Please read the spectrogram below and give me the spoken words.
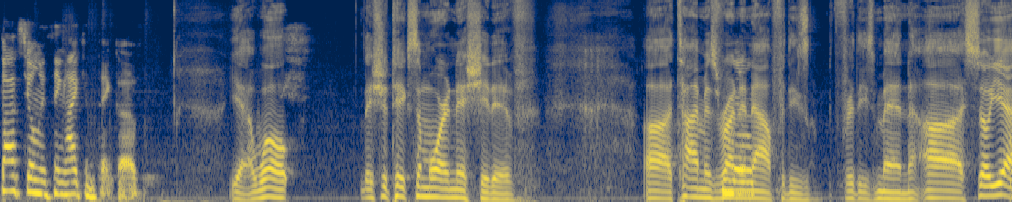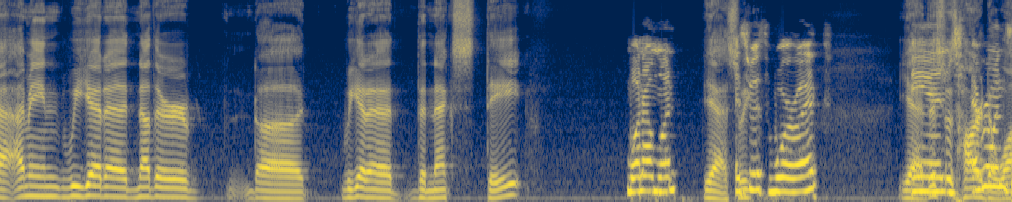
that's the only thing I can think of. Yeah, well, they should take some more initiative. Uh, time is running No. out for these for these men. Uh, so yeah, I mean, we get another. Uh, we get a the next date. One on one. Yeah, so It's we- with Warwick. yeah, this was hard to everyone's watch.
